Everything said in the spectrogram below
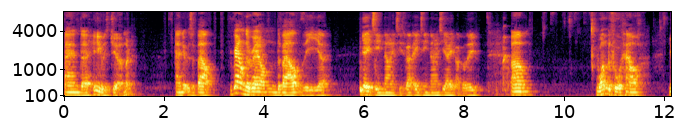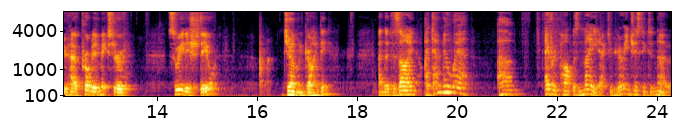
and uh, he was German and it was about round around about the, uh, the 1890s, about 1898 I believe. Um, wonderful how you have probably a mixture of Swedish steel, German grinding, and the design, I don't know where um, every part was made actually, It'd be very interesting to know.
